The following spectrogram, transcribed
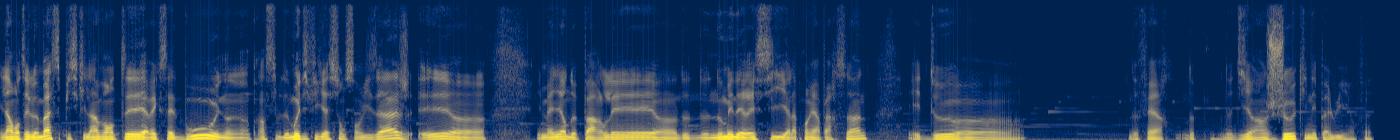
il a inventé le masque puisqu'il a inventé avec cette boue une- un principe de modification de son visage et euh, une manière de parler, euh, de, de nommer des récits à la première personne et de de faire, de, de dire un jeu qui n'est pas lui en fait.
